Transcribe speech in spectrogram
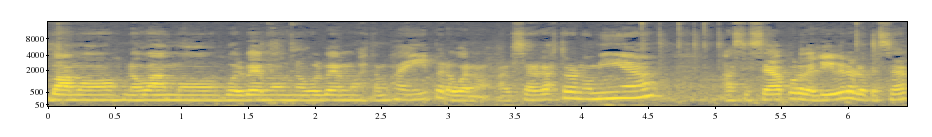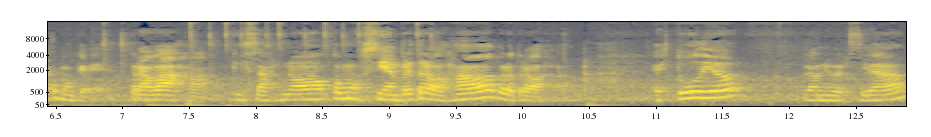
vamos, no vamos, volvemos, no volvemos, estamos ahí, pero bueno, al ser gastronomía, así sea por delivery o lo que sea, como que trabaja, quizás no como siempre trabajaba, pero trabaja. Estudio, la universidad,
